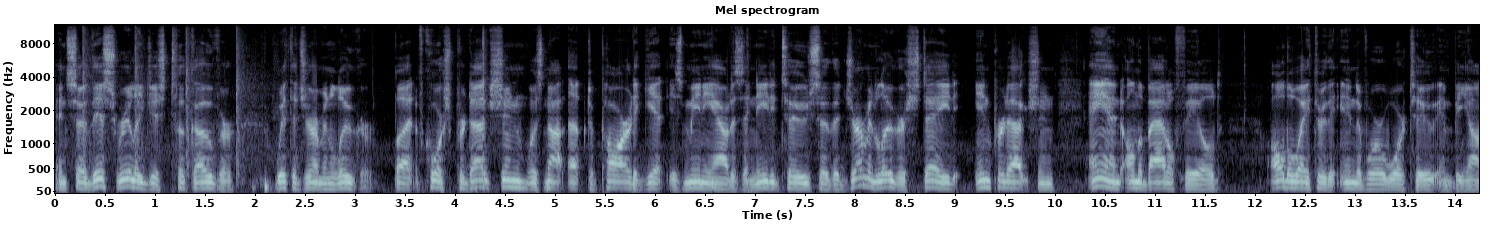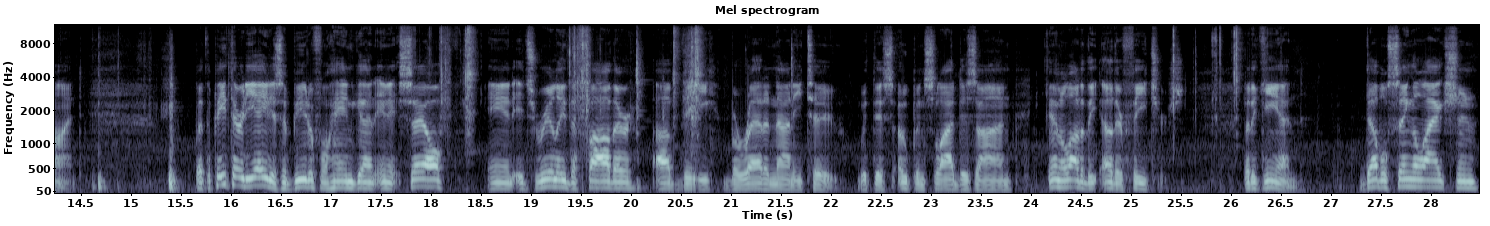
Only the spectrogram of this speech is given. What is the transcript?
And so this really just took over with the German Luger. But of course, production was not up to par to get as many out as they needed to, so the German Luger stayed in production and on the battlefield all the way through the end of World War II and beyond. But the P-38 is a beautiful handgun in itself, and it's really the father of the Beretta 92 with this open slide design and a lot of the other features. But again, double single action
